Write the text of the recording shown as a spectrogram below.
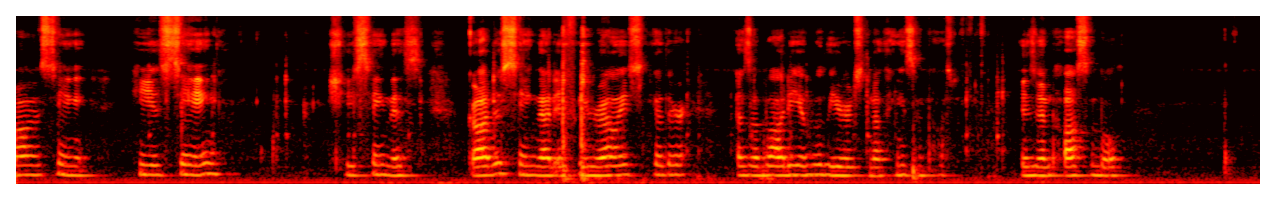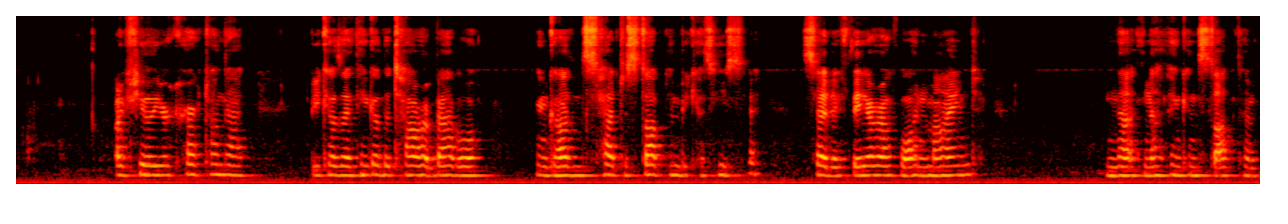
Mom is saying, he is saying, she's saying this. God is saying that if we rally together as a body of believers, nothing is impossible. Is impossible. I feel you're correct on that because I think of the Tower of Babel and God had to stop them because he said, said if they are of one mind, not, nothing can stop them.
